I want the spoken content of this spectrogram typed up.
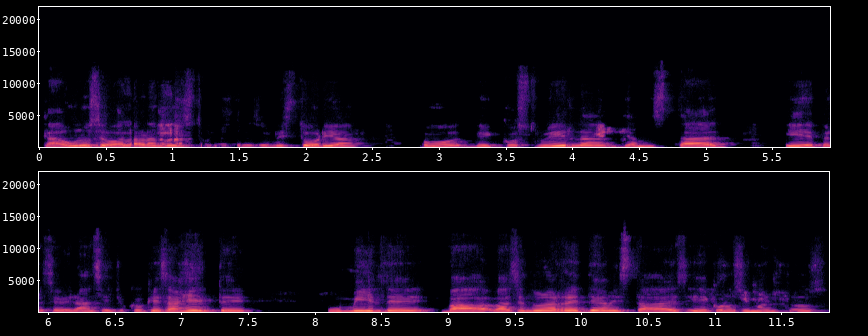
cada uno se va labrando su historia, pero es una historia como de construirla, de amistad y de perseverancia. Yo creo que esa gente humilde, va, va haciendo una red de amistades y de conocimientos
